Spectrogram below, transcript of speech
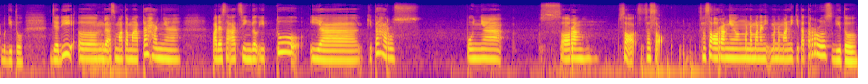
Begitu. Jadi nggak uh, semata-mata hanya pada saat single itu ya kita harus punya seorang so, seseorang yang menemani menemani kita terus gitu.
